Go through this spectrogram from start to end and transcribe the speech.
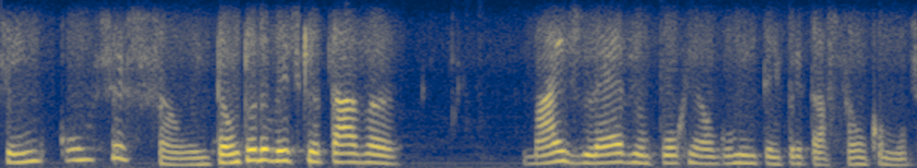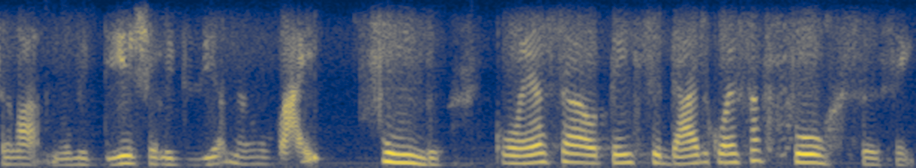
sem concessão. Então toda vez que eu estava mais leve um pouco em alguma interpretação, como, sei lá, não me deixa, ele dizia, não, vai fundo, com essa autenticidade, com essa força, assim.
